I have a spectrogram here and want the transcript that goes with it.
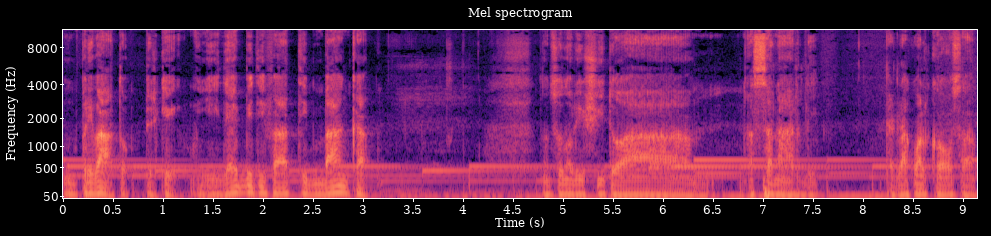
un privato perché i debiti fatti in banca non sono riuscito a, a sanarli per la qualcosa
